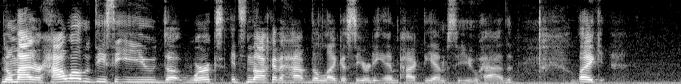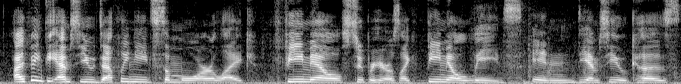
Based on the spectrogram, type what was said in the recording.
no matter how well the DCEU do- works, it's not going to have the legacy or the impact the MCU had. Like I think the MCU definitely needs some more like female superheroes, like female leads in the MCU, because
